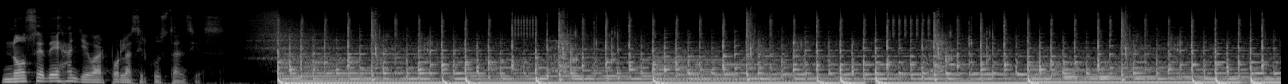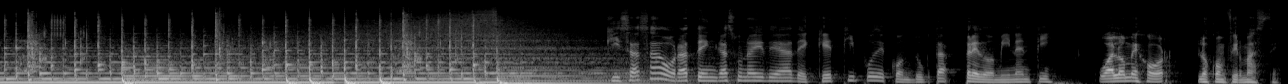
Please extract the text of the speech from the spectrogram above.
No se dejan llevar por las circunstancias. Quizás ahora tengas una idea de qué tipo de conducta predomina en ti, o a lo mejor lo confirmaste.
